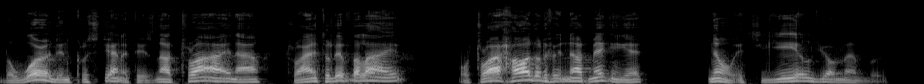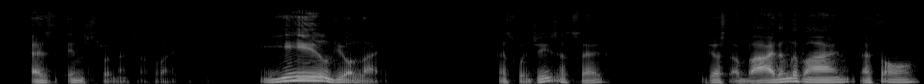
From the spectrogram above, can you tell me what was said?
The word in Christianity is not try now, try to live the life, or try harder if you're not making it. No, it's yield your members as instruments of righteousness. Yield your life. That's what Jesus said. Just abide in the vine, that's all.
